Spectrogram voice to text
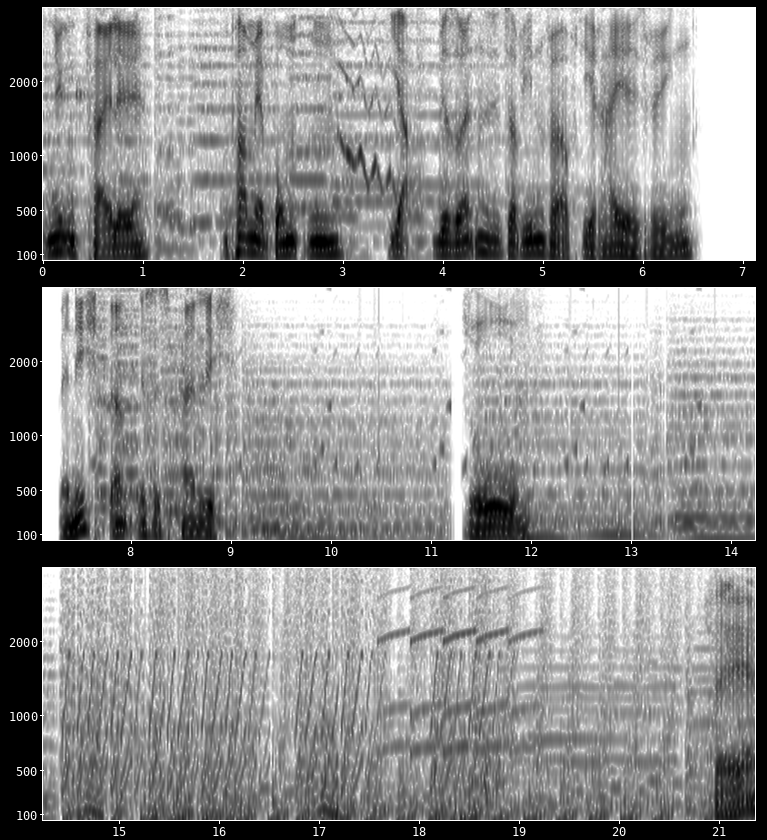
genügend Pfeile, ein paar mehr Bomben. Ja, wir sollten es jetzt auf jeden Fall auf die Reihe kriegen. Wenn nicht, dann ist es peinlich. So. Okay.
